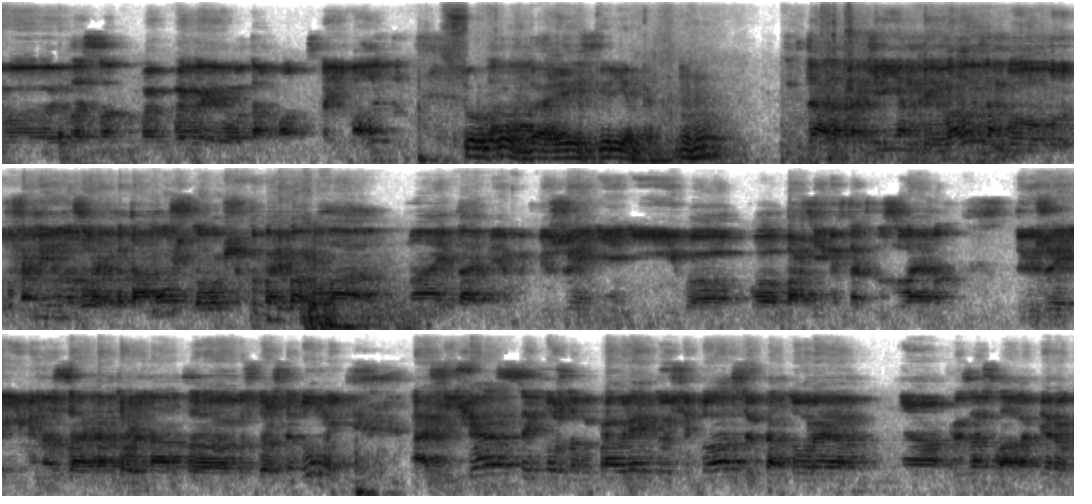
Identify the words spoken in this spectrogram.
его, Владислав БВ, его там он стоит Малыгин. Сурков, да, и Кириенко. Угу. Да, да, да, Кириенко и Володин буду по фамилии называть, потому что, в общем-то, борьба была на этапе выдвижения и в партийных так называемых движений именно за контроль над э, Государственной Думой. А сейчас им нужно выправлять ту ситуацию, которая э, произошла. Во-первых,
